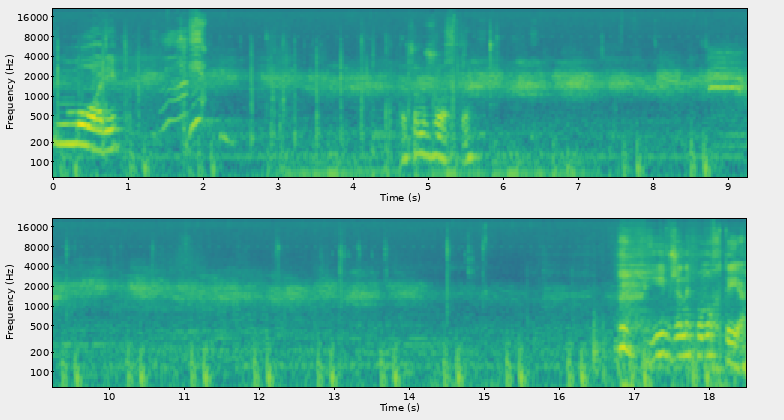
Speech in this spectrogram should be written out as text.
Морі. Причому жорстко. Їй вже не помогти.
